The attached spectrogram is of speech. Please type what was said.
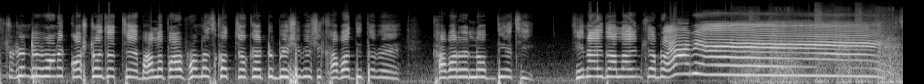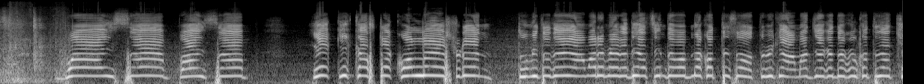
স্টুডেন্টের অনেক কষ্ট হয়ে যাচ্ছে। ভালো পারফরমেন্স করছে ওকে একটু বেশি বেশি খাবার দিতে হবে। খাবারের লোভ দিয়েছি। ঝিনাইদা লাইন ক্যামেরা আরে! ভাই সাহ এ কি কাজটা করলে স্টুডেন্ট তুমি তো দেয় আমারে মেরে দেওয়ার চিন্তা ভাবনা করতেছো। তুমি কি আমার জায়গা দখল করতে যাচ্ছ?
